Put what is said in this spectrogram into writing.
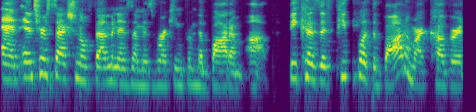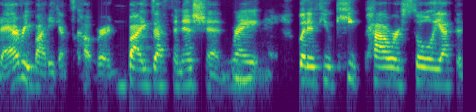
And intersectional feminism is working from the bottom up because if people at the bottom are covered everybody gets covered by definition right mm-hmm. but if you keep power solely at the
